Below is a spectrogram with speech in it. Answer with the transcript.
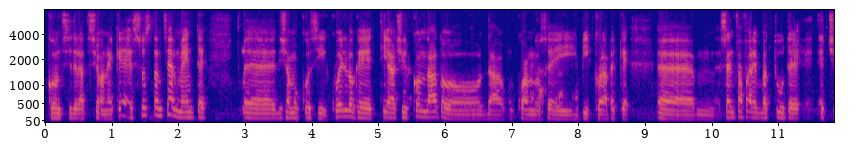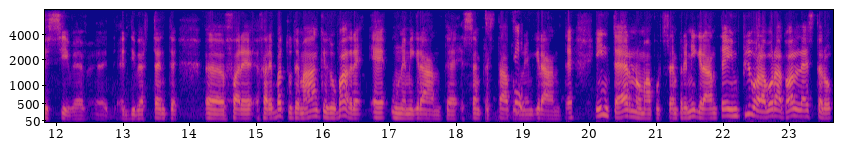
considerazione che è sostanzialmente eh, diciamo così, quello che ti ha circondato da quando sei piccola, perché eh, senza fare battute eccessive è, è divertente eh, fare, fare, battute, ma anche tuo padre è un emigrante, è sempre stato sì. un emigrante interno, ma pur sempre emigrante, e in più ha lavorato all'estero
